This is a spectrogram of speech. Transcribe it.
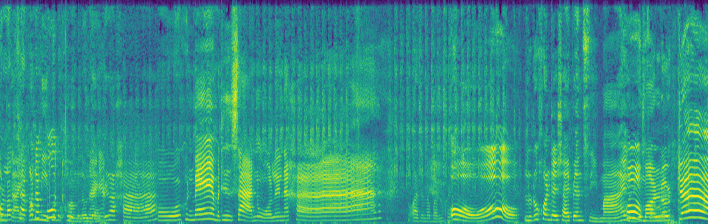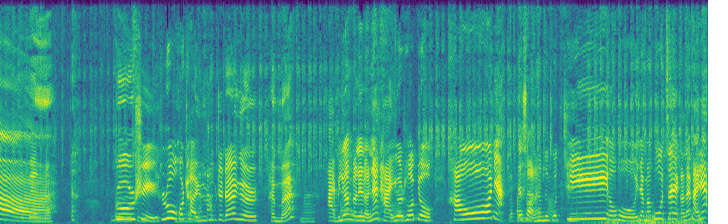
คนรักษาก็ต้จะองมีพูผู้ดปกครถูองกดูแล้วแลนะเนี่ด้วยยนะคะ โอ้ยคุณแม่มาถือสาหนูเลยนะคะหนูอาจจะระบายไม่ค่อยโอ้หรือทุกคนจะใช้เป็นสีไม้หพ่รืออดินสอมาแล้วจ้าเป็นแบบ ดูสิลูกเขาถ่าย YouTube จะได้เงินเห็นไหมมาถ่ายไปเรื่องกันเลยเหรอเนี่ยถ่าย YouTube อยู่เขาเนี่ยเราไปจะสอนทำสกุตชี่โอ้โหจะมาพูดแทรกอะไรไปเนี่ย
